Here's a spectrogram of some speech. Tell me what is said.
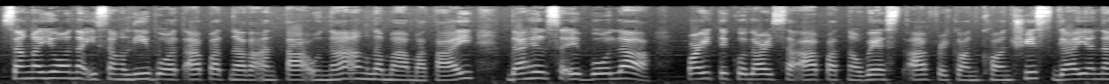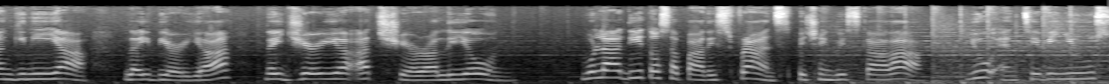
Sa ngayon na isang libo at apat na raan tao na ang namamatay dahil sa Ebola, partikular sa apat na West African countries gaya ng Guinea, Liberia, Nigeria at Sierra Leone. Mula dito sa Paris, France, Piching Vizcara, UNTV News,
